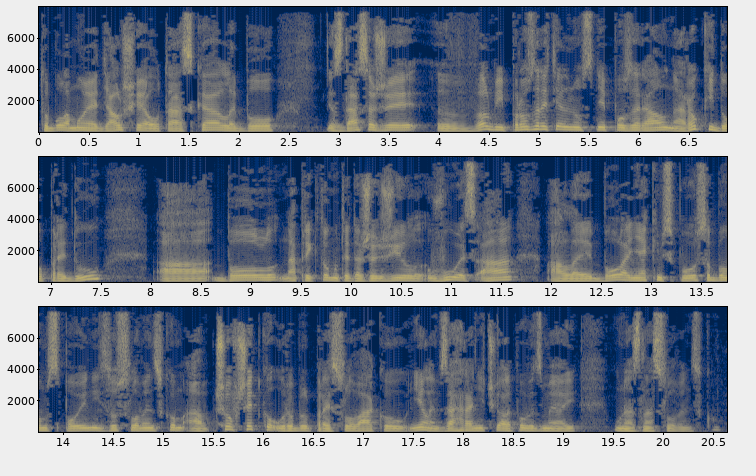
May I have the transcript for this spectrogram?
to bola moja ďalšia otázka, lebo zdá sa, že veľmi prozreteľnostne pozeral na roky dopredu a bol napriek tomu teda, že žil v USA, ale bol aj nejakým spôsobom spojený so Slovenskom a čo všetko urobil pre Slovákov, nielen v zahraničí, ale povedzme aj u nás na Slovensku.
